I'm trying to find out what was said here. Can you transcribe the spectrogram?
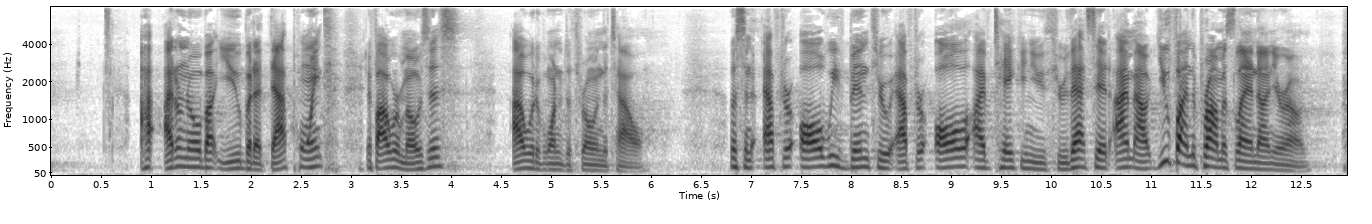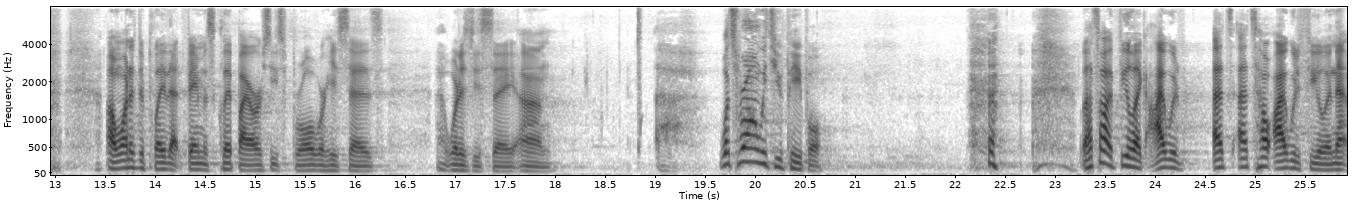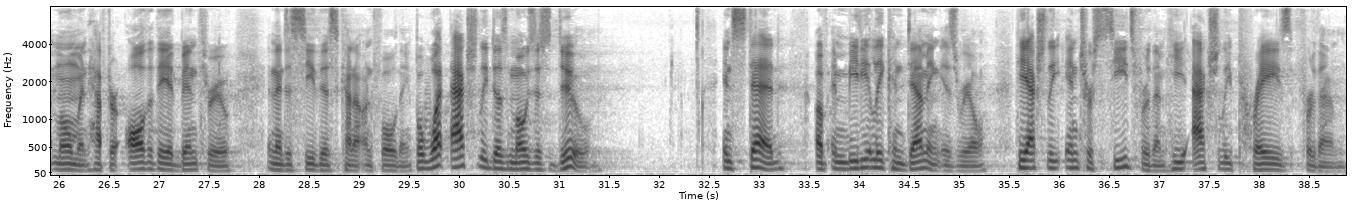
I, I don't know about you, but at that point, if I were Moses, I would have wanted to throw in the towel. Listen, after all we've been through, after all I've taken you through, that's it, I'm out. You find the promised land on your own. I wanted to play that famous clip by R.C. Sproul where he says, uh, What does he say? Um, uh, What's wrong with you people? that's how I feel like I would, that's, that's how I would feel in that moment after all that they had been through and then to see this kind of unfolding. But what actually does Moses do? Instead of immediately condemning Israel, he actually intercedes for them, he actually prays for them.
